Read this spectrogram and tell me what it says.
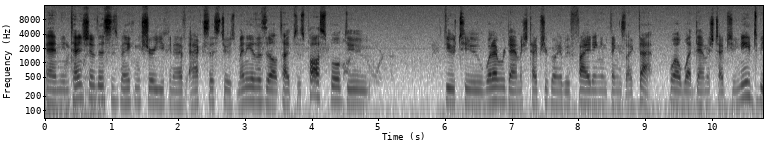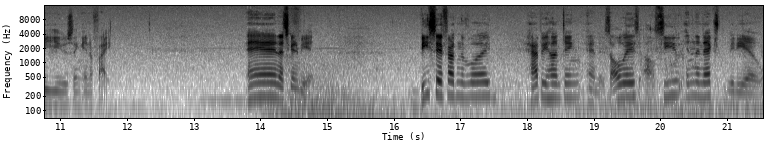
And the intention of this is making sure you can have access to as many of the Zealot types as possible due, due to whatever damage types you're going to be fighting and things like that. Well, what damage types you need to be using in a fight. And that's going to be it. Be safe out in the void, happy hunting, and as always, I'll see you in the next video.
